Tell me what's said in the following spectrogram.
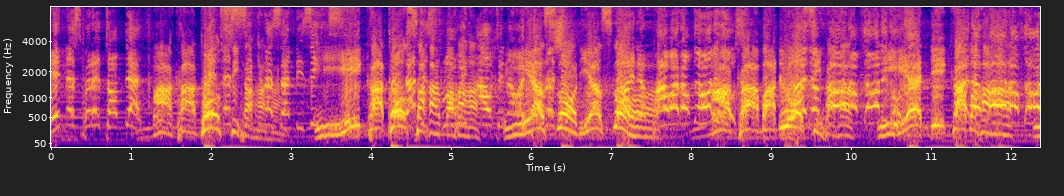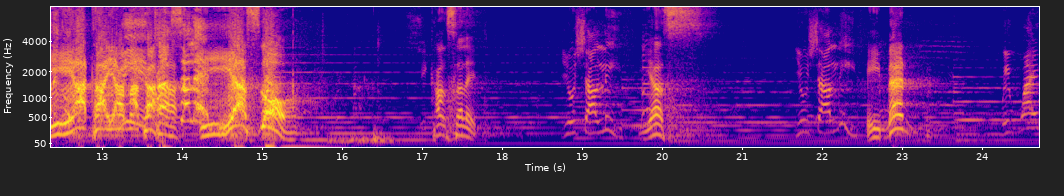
in the spirit of death. Makadosi. sickness and disease that is flowing out in our Yes, Lord. Yes, By the Lord. power of the Holy Ghost. By the power of the Holy Ghost. By the power of the. Holy Ghost. We cancel it. Yes, Lord. We cancel it. You shall live. Yes. You shall live. Amen. We wipe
